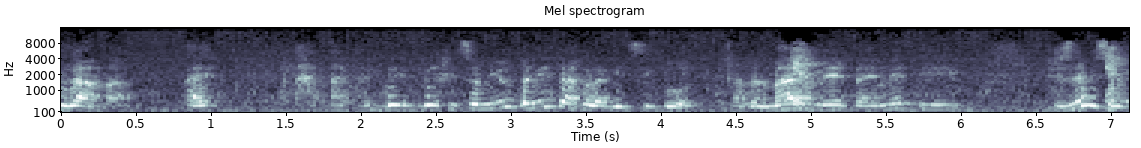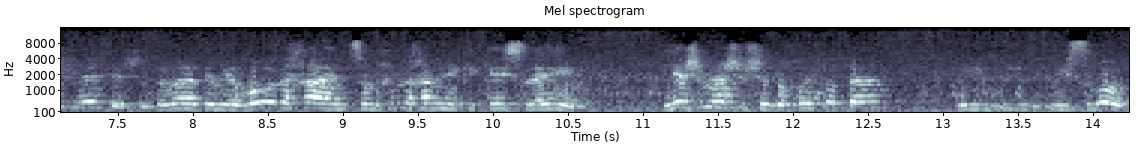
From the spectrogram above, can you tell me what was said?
למה? בחיצוניות תמיד אתה יכול להגיד סיבות, אבל מה האמת? האמת היא שזה מסירות נפש, זאת אומרת, הם יבואו לך, הם צומחים לך מנקיקי סלעים. יש משהו שדוחף אותם לשרוד,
